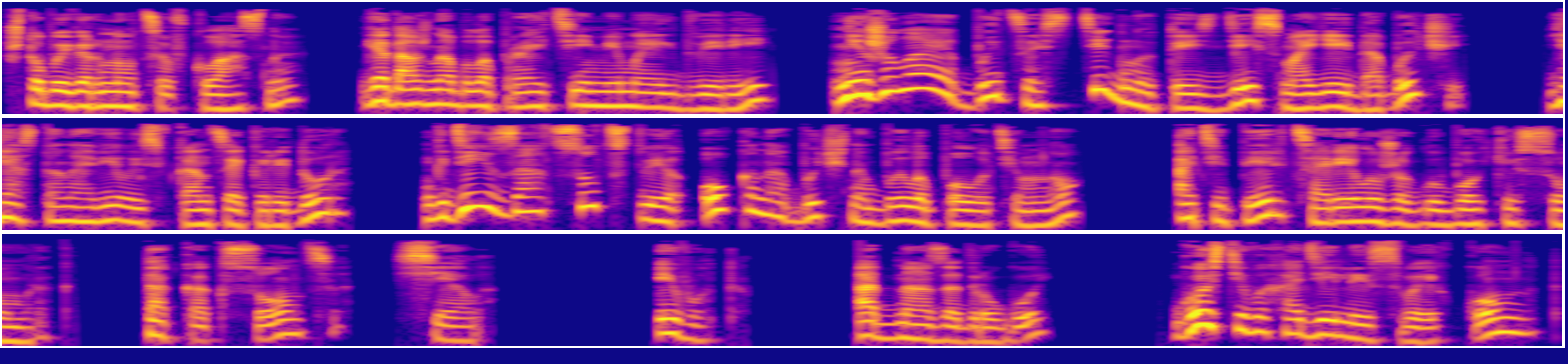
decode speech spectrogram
Чтобы вернуться в классную, я должна была пройти мимо их дверей, не желая быть застигнутой здесь с моей добычей, я остановилась в конце коридора, где из-за отсутствия окон обычно было полутемно, а теперь царил уже глубокий сумрак, так как солнце село. И вот, одна за другой, гости выходили из своих комнат,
